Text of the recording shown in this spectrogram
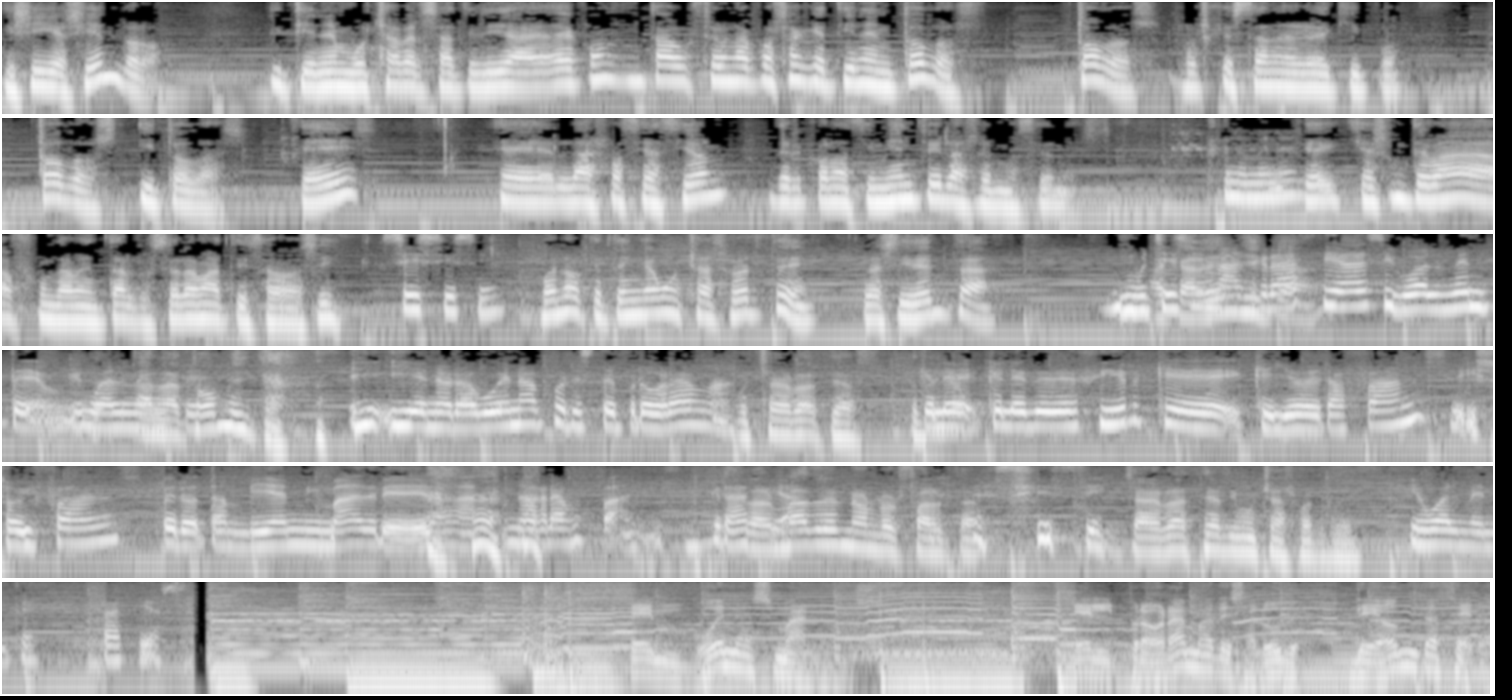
y sigue siéndolo. Y tiene mucha versatilidad. He contado usted una cosa que tienen todos, todos los que están en el equipo, todos y todas, que es eh, la asociación del conocimiento y las emociones. Que, es un tema fundamental, usted lo ha matizado así. Sí, sí, sí. Bueno, que tenga mucha suerte, presidenta. Muchísimas gracias, igualmente, igualmente. Anatómica. Y, enhorabuena por este programa. Muchas gracias. Que, le, que le, de decir que, que, yo era fans y soy fans, pero también mi madre era una gran fan. Gracias. Las madres no nos faltan. Sí, sí. Muchas gracias y mucha suerte. Igualmente. Gracias. En buenas manos el programa de salud de Onda Cero.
